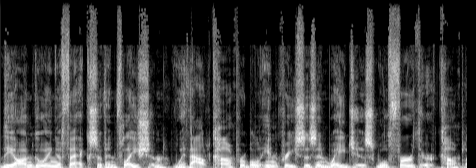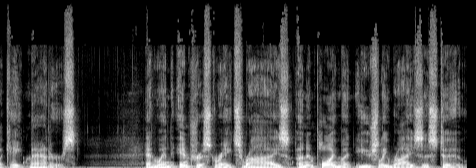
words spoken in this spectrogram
the ongoing effects of inflation without comparable increases in wages will further complicate matters. And when interest rates rise, unemployment usually rises too.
